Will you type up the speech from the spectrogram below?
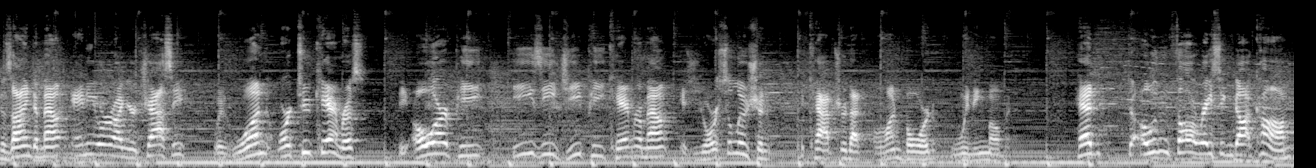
Designed to mount anywhere on your chassis with one or two cameras, the ORP Easy GP camera mount is your solution to capture that onboard winning moment. Head to odenthalracing.com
